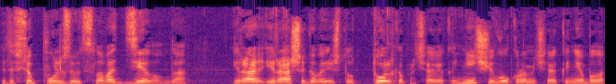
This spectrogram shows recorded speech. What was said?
это все пользуют слова «делал», да. И, Ра, и Раши говорит, что только про человека, ничего кроме человека не было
